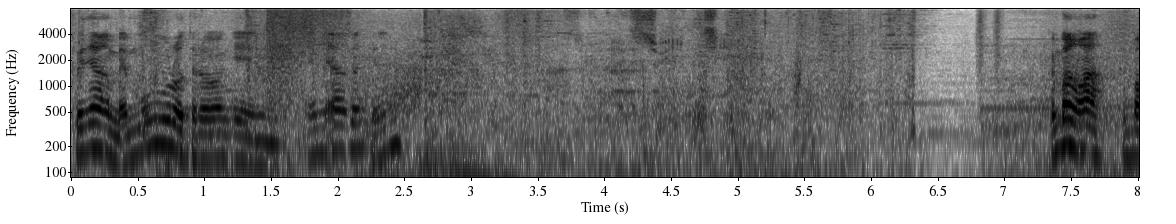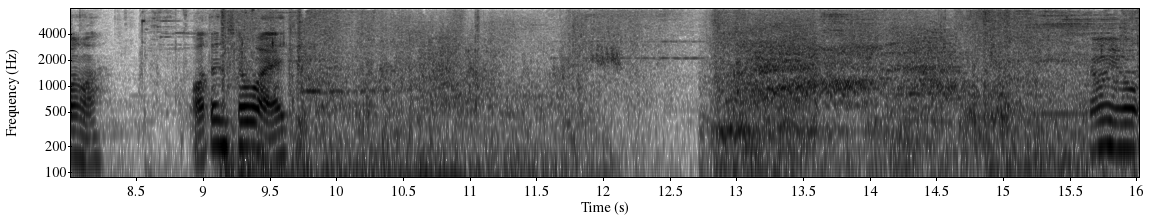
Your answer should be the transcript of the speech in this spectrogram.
그냥 맨몸으로 들어가긴 애매하거든. 금방 와 금방 와. 와든 채워와야지 형 이거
